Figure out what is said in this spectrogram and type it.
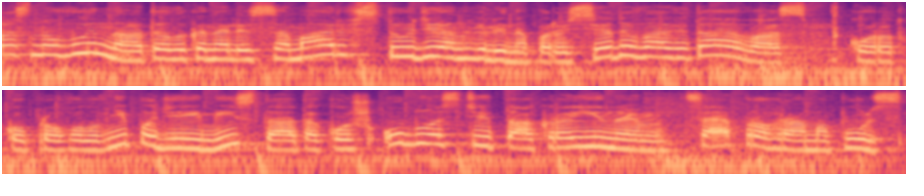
Час новин на телеканалі Самар в студії Ангеліна Пересєдова. Вітаю вас. Коротко про головні події міста, а також області та країни. Це програма Пульс.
